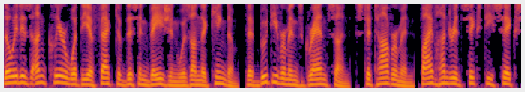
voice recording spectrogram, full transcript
Though it is unclear what the effect of this invasion was on the kingdom, that Butivarman's grandson, Statavarman 566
